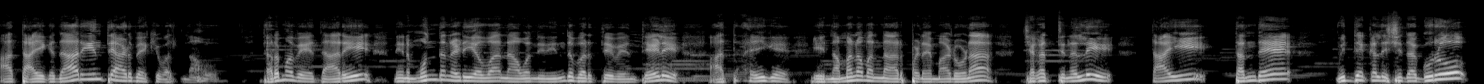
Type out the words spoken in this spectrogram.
ಆ ತಾಯಿಗೆ ದಾರಿ ಅಂತ ಆಡ್ಬೇಕು ಇವತ್ತು ನಾವು. ಧರ್ಮವೇ ದಾರಿ ನೀನು ಮುಂದೆ ನಡೆಯವ ನಾವು ನೀನು ಹಿಂದೆ ಬರ್ತೇವೆ ಅಂತೇಳಿ ಆ ತಾಯಿಗೆ ಈ ನಮನವನ್ನು ಅರ್ಪಣೆ ಮಾಡೋಣ. ಜಗತ್ತಿನಲ್ಲಿ ತಾಯಿ, ತಂದೆ, ವಿದ್ಯೆ ಕಲಿಸಿದ ಗುರು,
